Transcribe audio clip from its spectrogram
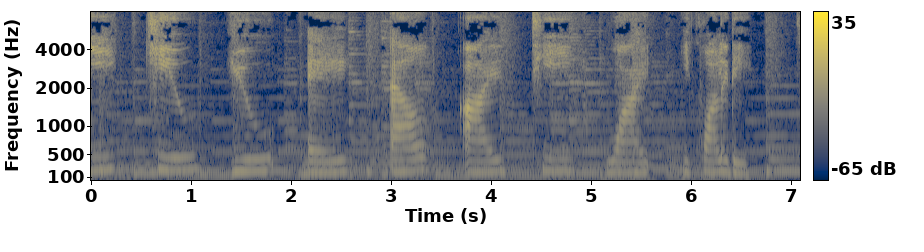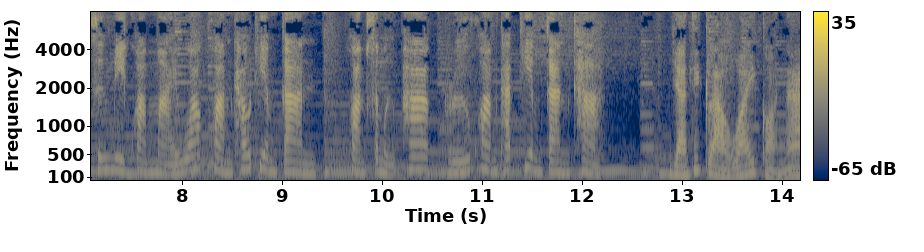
e q u a l i t y equality ซึ่งมีความหมายว่าความเท่าเทียมกัน ความเสมอภาค หรือความทัดเทียมกันค่ะ อย่างที่กล่าวไว้ก่อนหน้า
